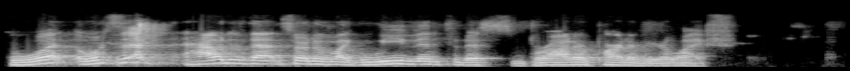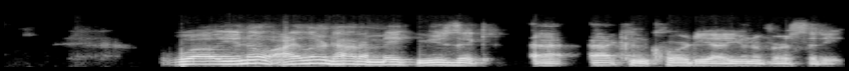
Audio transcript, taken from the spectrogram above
What what's that how does that sort of like weave into this broader part of your life? Well you know i learned how to make music at, at concordia university.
